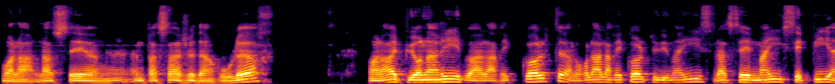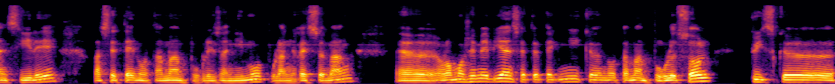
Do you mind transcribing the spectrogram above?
Voilà, là c'est un, un, passage d'enrouleur. Voilà, et puis on arrive à la récolte. Alors là, la récolte du maïs, là c'est maïs épi ensilé. Là c'était notamment pour les animaux, pour l'engraissement. alors moi j'aimais bien cette technique, notamment pour le sol puisque euh,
